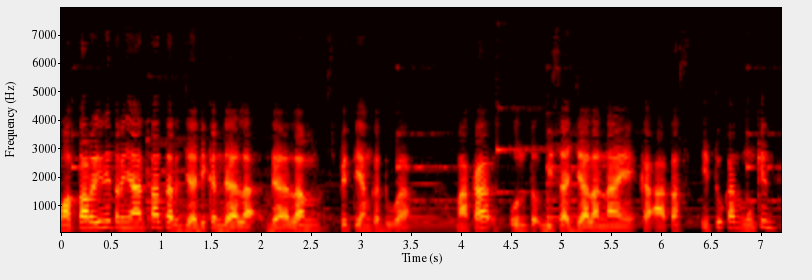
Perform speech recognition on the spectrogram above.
Motor ini ternyata terjadi kendala dalam speed yang kedua maka untuk bisa jalan naik ke atas itu kan mungkin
